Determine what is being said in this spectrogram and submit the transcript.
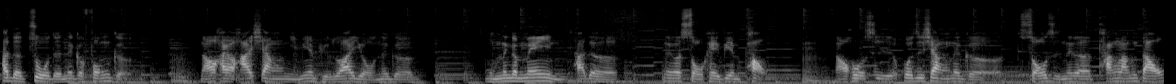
他的做的那个风格，嗯，然后还有他像里面，比如说他有那个我们那个 main 他的。那个手可以变炮，嗯，然后或是或是像那个手指那个螳螂刀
